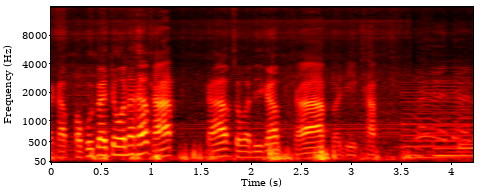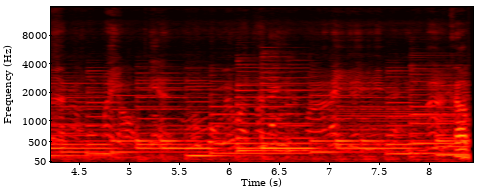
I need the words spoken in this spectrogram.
นะครับขอบคุณแปรโจนะครับ ครับ ครับ สวัสดีครับ ครับสวัสดีครับ ครับ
